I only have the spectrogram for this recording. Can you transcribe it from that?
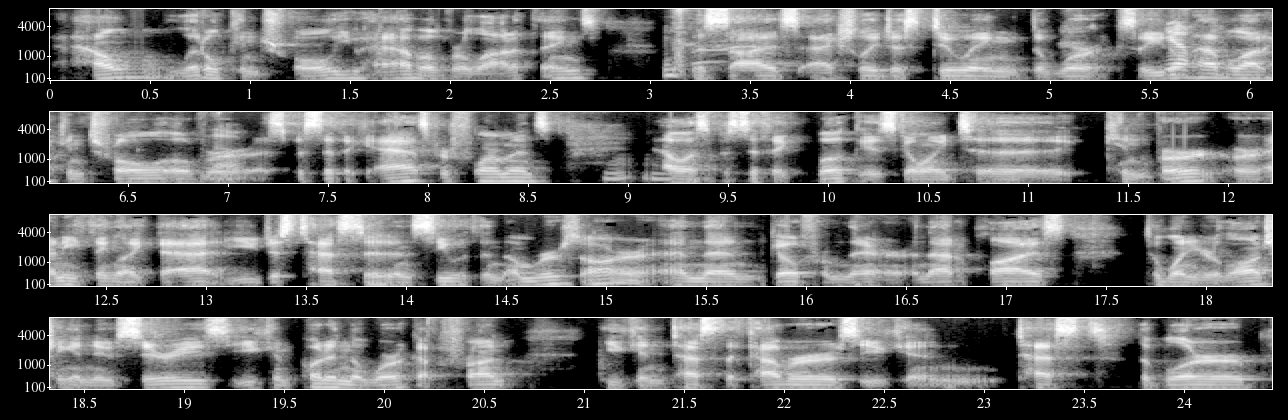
how little control you have over a lot of things besides actually just doing the work. So you yep. don't have a lot of control over no. a specific ads performance, mm how a specific book is going to convert or anything like that. You just test it and see what the numbers are and then go from there. And that applies to when you're launching a new series. You can put in the work up front. You can test the covers, you can test the blurb,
